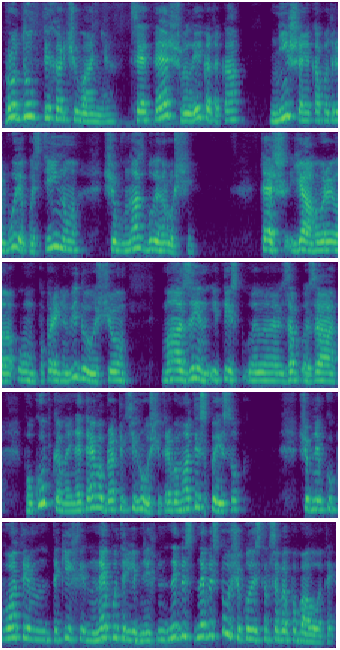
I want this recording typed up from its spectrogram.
Продукти харчування. Це теж велика така ніша, яка потребує постійно, щоб у нас були гроші. Теж я говорила у попередньому відео, що магазин іти е, за, за покупками не треба брати всі гроші. Треба мати список, щоб не купувати таких непотрібних, не без, не без того, що колись там себе побалувати,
